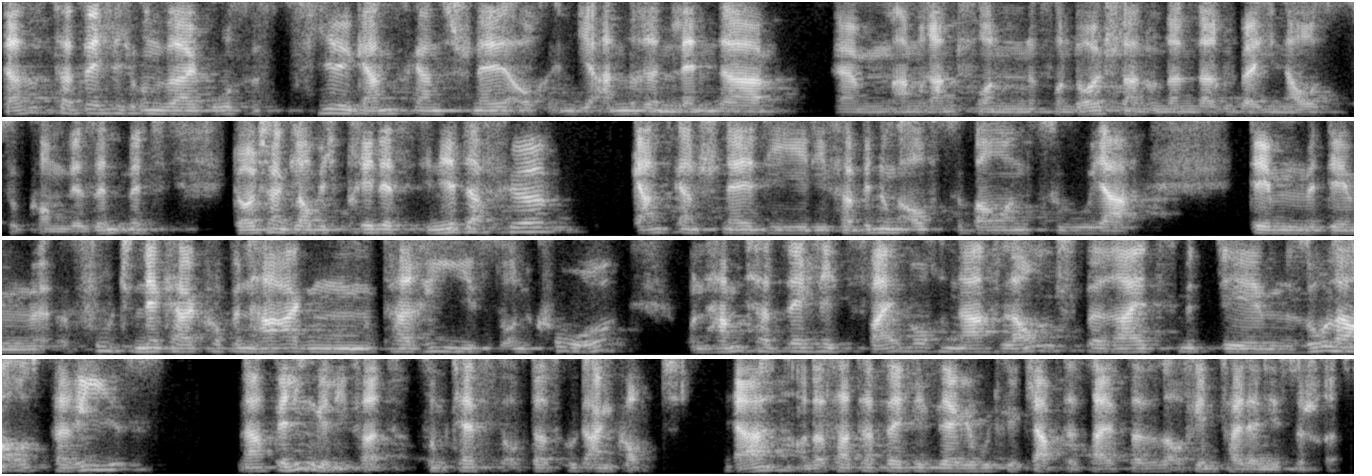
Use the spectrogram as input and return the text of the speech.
Das ist tatsächlich unser großes Ziel, ganz, ganz schnell auch in die anderen Länder ähm, am Rand von, von Deutschland und dann darüber hinaus zu kommen. Wir sind mit Deutschland, glaube ich, prädestiniert dafür, ganz, ganz schnell die, die Verbindung aufzubauen zu, ja, dem, dem Food Neckar Kopenhagen, Paris und Co. und haben tatsächlich zwei Wochen nach Launch bereits mit dem Solar aus Paris nach Berlin geliefert zum Test, ob das gut ankommt. Ja, und das hat tatsächlich sehr gut geklappt. Das heißt, das ist auf jeden Fall der nächste Schritt.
